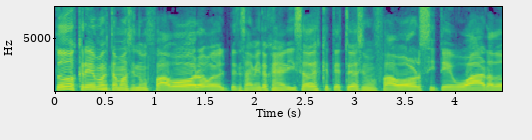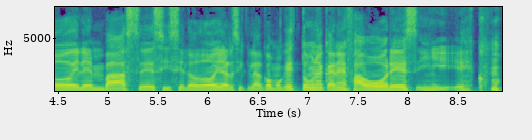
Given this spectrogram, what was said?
todos creemos que estamos haciendo un favor, o el pensamiento generalizado es que te estoy haciendo un favor si te guardo el envase, si se lo doy a reciclar. Como que es toda una cadena de favores y es como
